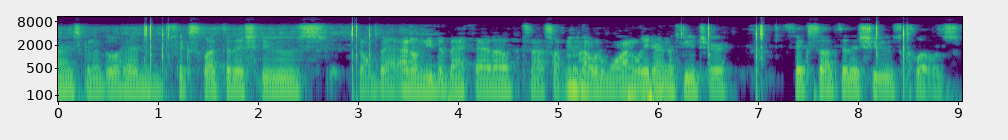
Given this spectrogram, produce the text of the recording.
I'm just gonna go ahead and fix selected issues. Don't back, I don't need to back that up. It's not something I would want later in the future. Fix selected issues, close.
